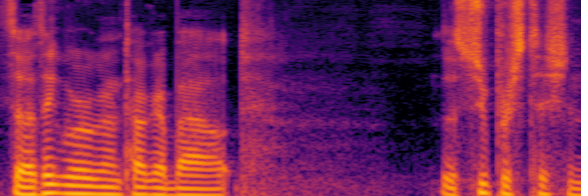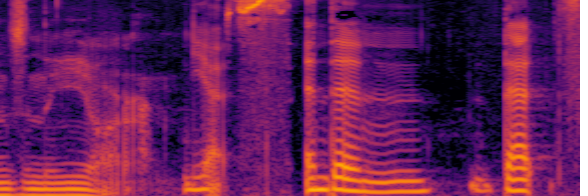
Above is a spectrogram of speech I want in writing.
So I think we're going to talk about the superstitions in the ER. Yes. And then that's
